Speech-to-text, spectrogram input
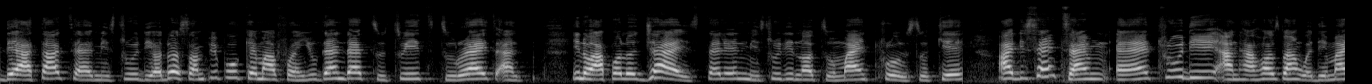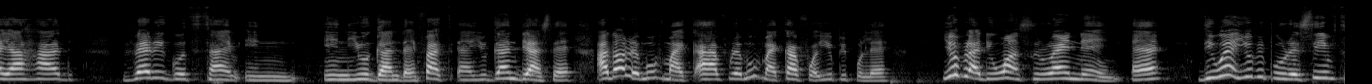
they attacked uh, Miss Trudy, although some people came out from Uganda to tweet, to write, and, you know, apologize, telling Miss Trudy not to mind trolls, okay? At the same time, uh, Trudy and her husband Wodemaya had very good time in in Uganda. In fact, uh, Ugandans, uh, I don't remove my, I have removed my cap for you people. Uh. You people are the ones running. Eh? The way you people received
